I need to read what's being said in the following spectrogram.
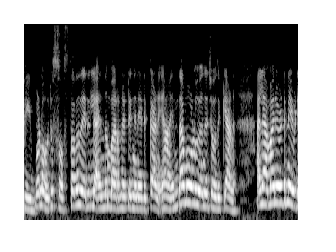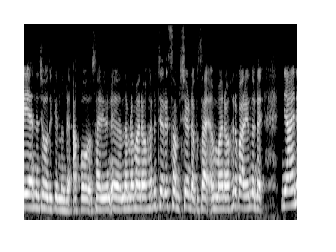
ഇവളോ ഒരു സ്വസ്ഥത തരില്ല എന്നും പറഞ്ഞിട്ട് ഇങ്ങനെ എടുക്കാണ്. ആ എന്താ മോളു? എന്ന് ചോദിക്കുകയാണ്. അല്ല മനുവേട്ടൻ എവിടെയാ? എന്ന് ചോദിക്കുന്നുണ്ട്. അപ്പോൾ സരയുവിന് നമ്മുടെ മനോഹറിന് ചെറിയ സംശയമുണ്ട്. അപ്പൊ മനോഹർ പറയുന്നുണ്ട് ഞാൻ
